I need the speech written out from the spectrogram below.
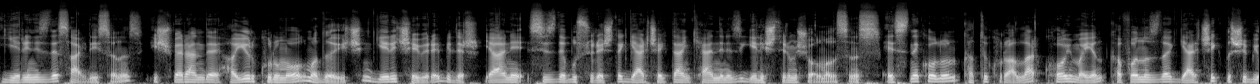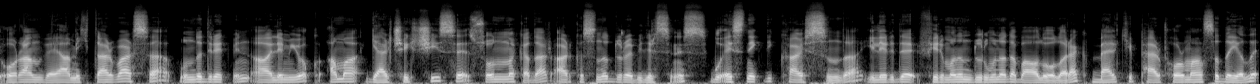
yerinizde saydıysanız işverende hayır kurumu olmadığı için geri çevirebilir. Yani siz de bu süreçte gerçekten kendinizi geliştirmiş olmalısınız. Esnek olun, katı kurallar koymayın. Kafanızda gerçek dışı bir oran veya miktar varsa bunda diretmenin alemi yok ama gerçekçi ise sonuna kadar arkasında durabilirsiniz. Bu esneklik karşısında ileride firmanın durumuna da bağlı olarak belki performansa dayalı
